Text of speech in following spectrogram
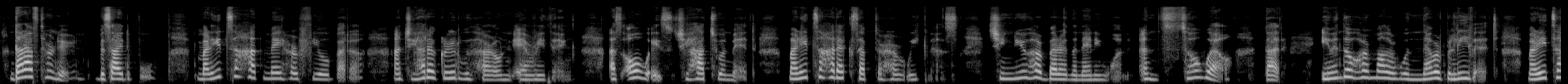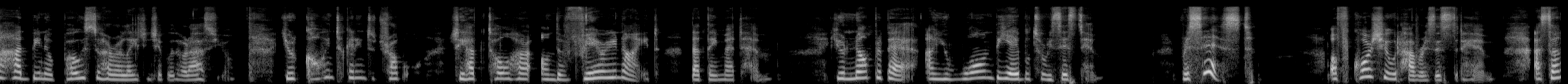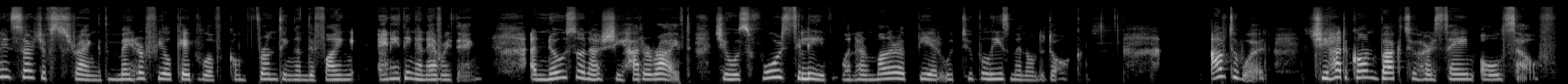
That afternoon, beside the pool, Maritza had made her feel better, and she had agreed with her on everything. As always, she had to admit, Maritza had accepted her weakness. She knew her better than anyone, and so well that, even though her mother would never believe it, Maritza had been opposed to her relationship with Horacio. You're going to get into trouble, she had told her on the very night that they met him. You're not prepared, and you won't be able to resist him. Resist? Of course, she would have resisted him. A sudden surge of strength made her feel capable of confronting and defying anything and everything. And no sooner as she had arrived, she was forced to leave when her mother appeared with two policemen on the dock. Afterward, she had gone back to her same old self.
